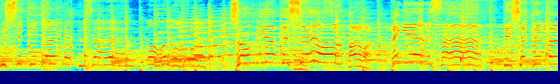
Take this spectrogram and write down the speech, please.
Dışı böyle güzel olur. Çok yakışıyor. Marva Ne giyerse Teşekkür böyle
